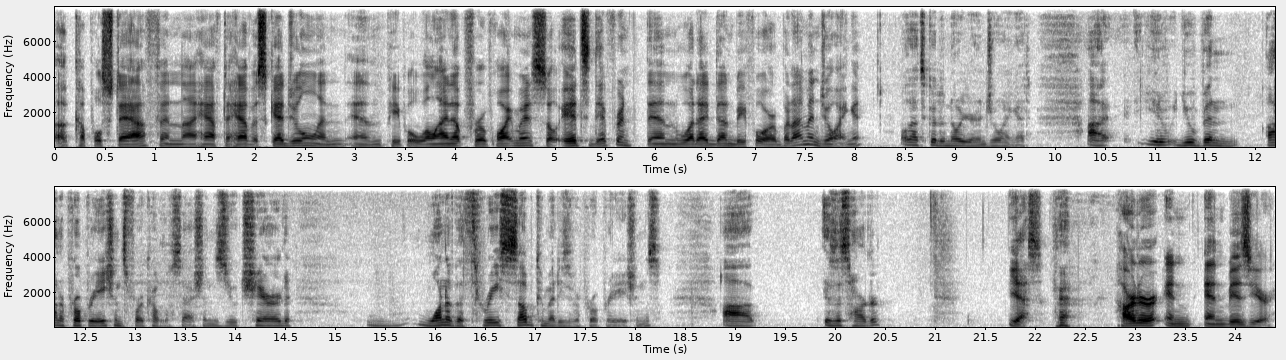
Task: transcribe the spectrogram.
a couple staff and I have to have a schedule and, and people will line up for appointments. So it's different than what I'd done before, but I'm enjoying it. Well, that's good to know you're enjoying it. Uh, you, you've been on appropriations for a couple of sessions. You chaired one of the three subcommittees of appropriations. Uh, is this harder? Yes. harder and, and busier.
